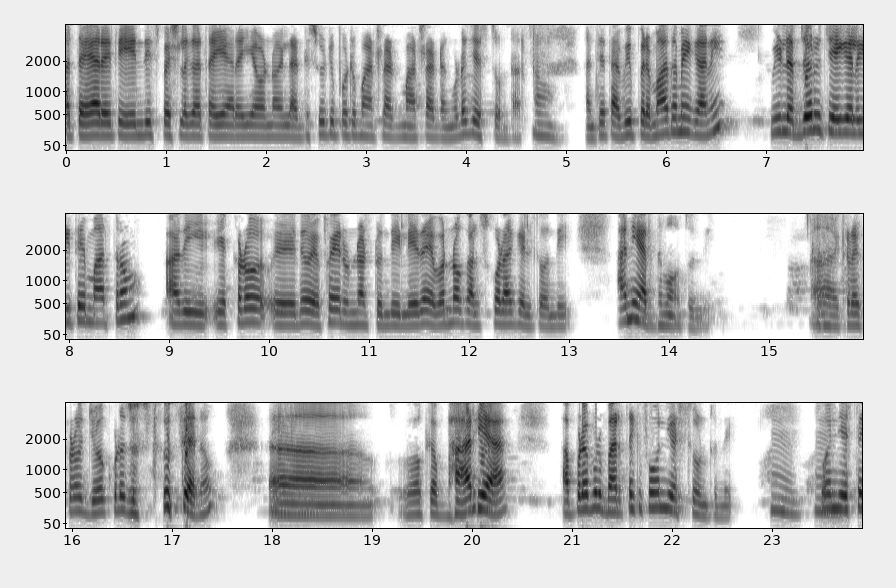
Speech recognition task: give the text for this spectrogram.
అది తయారైతే ఏంది స్పెషల్గా తయారయ్యా ఉండడం ఇలాంటి సూటిపోటు మాట్లాడ మాట్లాడడం కూడా చేస్తుంటారు. అంచేత అవి ప్రమాదమే కానీ వీళ్ళు అబ్జర్వ్ చేయగలిగితే మాత్రం అది ఎక్కడో ఏదో ఎఫ్ఐఆర్ ఉన్నట్టుంది లేదా ఎవరినో కలుసుకోవడానికి వెళ్తోంది అని అర్థమవుతుంది. ఆ, ఇక్కడెక్కడో జోక్ కూడా చూస్తూ చూశాను ఆ, ఒక భార్య అప్పుడప్పుడు భర్తకి ఫోన్ చేస్తూ ఉంటుంది. ఫోన్. చేస్తే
